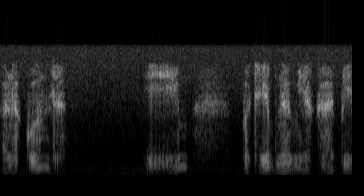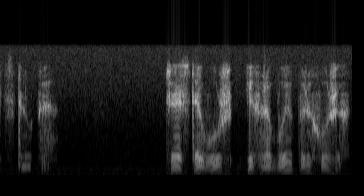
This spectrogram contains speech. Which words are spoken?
анаконда, і їм потрібна м'яка підстилка. Через те вуж і грабує перехожих,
